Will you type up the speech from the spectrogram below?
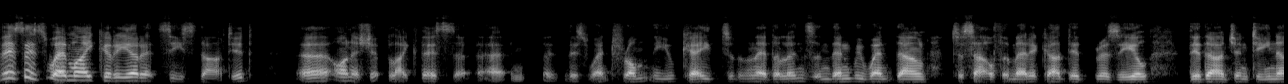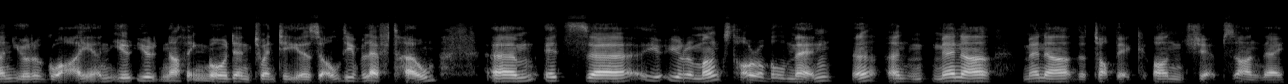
this is where my career at sea started uh, on a ship like this. Uh, uh, uh this went from the UK to the Netherlands, and then we went down to South America, did Brazil, did Argentina and Uruguay, and you, are nothing more than 20 years old. You've left home. Um, it's uh, you, are amongst horrible men, and men are men are the topic on ships, aren't they?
